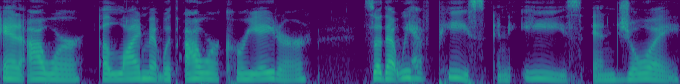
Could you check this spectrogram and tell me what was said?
and our alignment with our Creator so that we have peace and ease and joy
